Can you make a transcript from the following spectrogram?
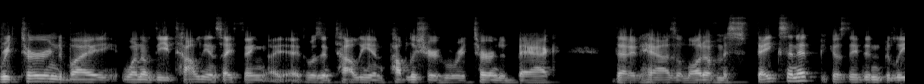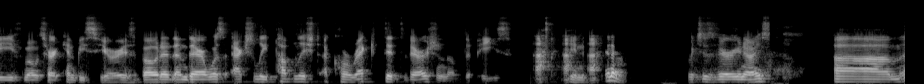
returned by one of the Italians. I think it was an Italian publisher who returned it back that it has a lot of mistakes in it because they didn't believe Mozart can be serious about it. And there was actually published a corrected version of the piece in Vienna, which is very nice. Um,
